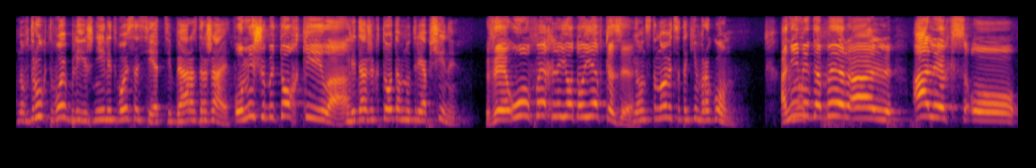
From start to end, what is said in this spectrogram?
Но вдруг твой ближний или твой сосед тебя раздражает. או מישהו בתוך קהילה, Или даже кто-то внутри общины. והוא הופך להיות אויב כזה. И он становится таким врагом. אני מדבר על אלכס או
